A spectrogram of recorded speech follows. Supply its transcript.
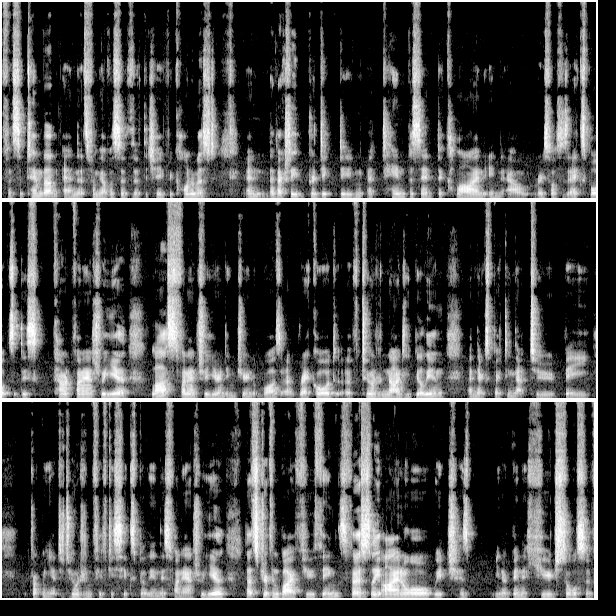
for September, and that's from the Office of the, the, Chief Economist. And they've actually predicting a 10% decline in our resources exports this current financial year. Last financial year ending June was a record of 290 billion, and they're expecting that to be dropping it to 256 billion this financial year. That's driven by a few things. Firstly, iron ore, which has you know been a huge source of,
